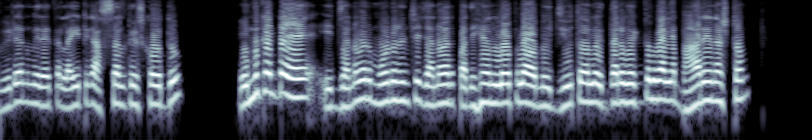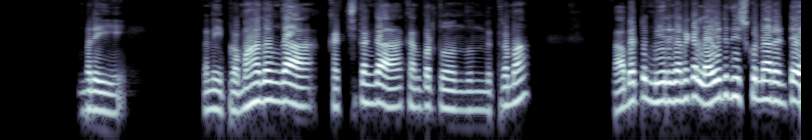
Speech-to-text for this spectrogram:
వీడియోని మీరైతే లైట్‌గా అస్సలు తీసుకోవద్దు. ఎందుకంటే ఈ జనవరి మూడు నుంచి జనవరి 15 లోపల మీ జీవితంలో ఇద్దరు వ్యక్తుల వల్ల భారీ నష్టం మరి అని ప్రమాదంగా ఖచ్చితంగా కనపడుతుంది మిత్రమా. కాబట్టి మీరు కనుక లైట్ తీసుకున్నారంటే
